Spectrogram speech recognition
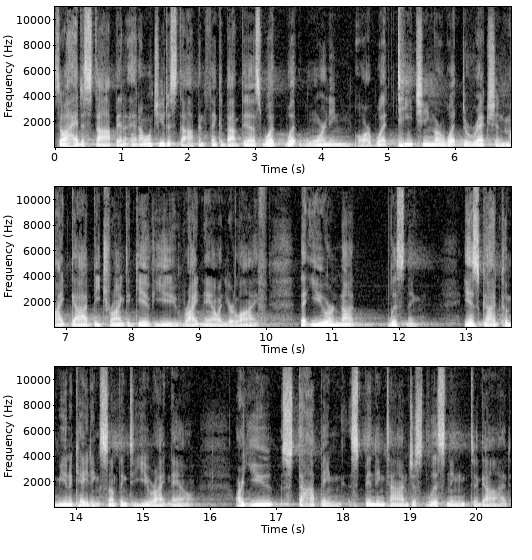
So I had to stop, and, and I want you to stop and think about this. What, what warning or what teaching or what direction might God be trying to give you right now in your life that you are not listening? Is God communicating something to you right now? Are you stopping, spending time just listening to God?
